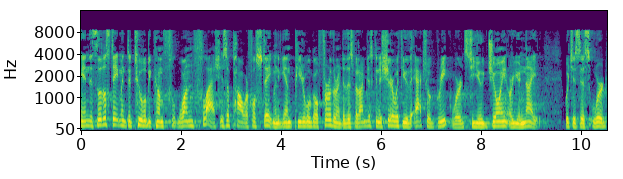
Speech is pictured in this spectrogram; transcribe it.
And this little statement, the two will become one flesh, is a powerful statement. Again, Peter will go further into this, but I'm just going to share with you the actual Greek words to you join or unite, which is this word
